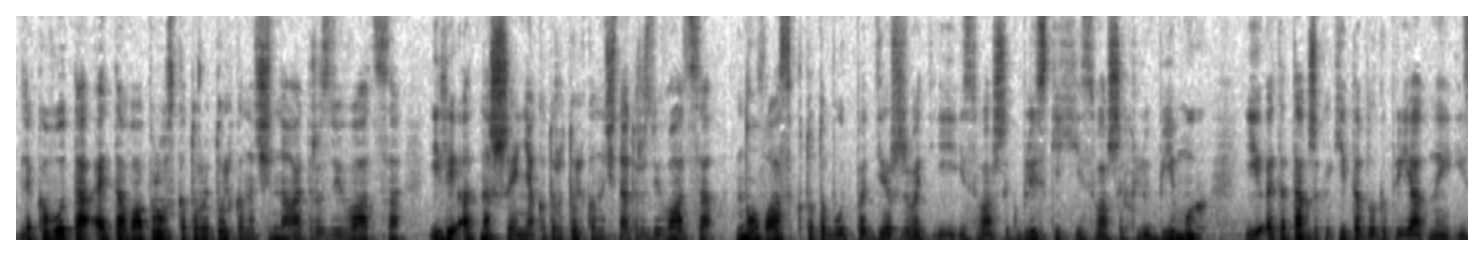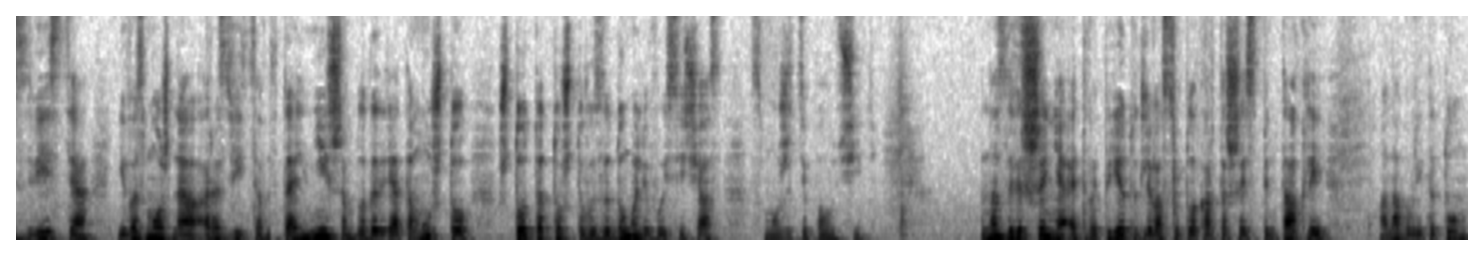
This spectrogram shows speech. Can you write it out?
Для кого-то это вопрос, который только начинает развиваться – или отношения, которые только начинают развиваться, но вас кто-то будет поддерживать и из ваших близких, и из ваших любимых. И это также какие-то благоприятные известия и, возможно, развитие в дальнейшем благодаря тому, что что-то, то, что вы задумали, вы сейчас сможете получить. На завершение этого периода для вас выпала карта 6 Пентаклей. Она говорит о том,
